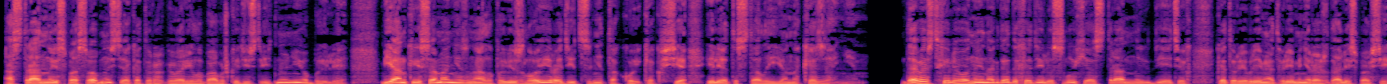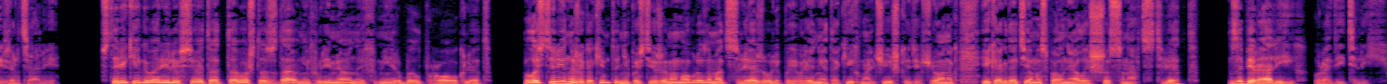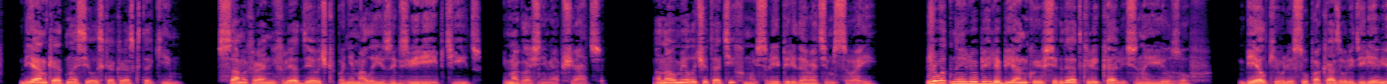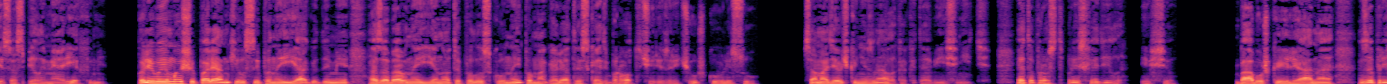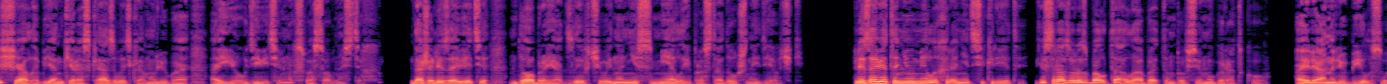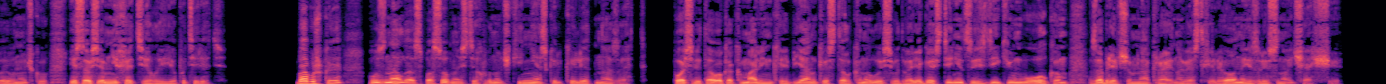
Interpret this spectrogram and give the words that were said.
А странные способности, о которых говорила бабушка, действительно у нее были. Бьянка и сама не знала, повезло ей родиться не такой, как все, или это стало ее наказанием. До Вестхелиона иногда доходили слухи о странных детях, которые время от времени рождались по всей Зерцалии. Старики говорили все это от того, что с давних времен их мир был проклят. Властелины же каким-то непостижимым образом отслеживали появление таких мальчишек и девчонок, и когда тем исполнялось шестнадцать лет, забирали их у родителей. Бьянка относилась как раз к таким. С самых ранних лет девочка понимала язык зверей и птиц и могла с ними общаться. Она умела читать их мысли и передавать им свои. Животные любили Бьянку и всегда откликались на ее зов. Белки в лесу показывали деревья со спелыми орехами. Полевые мыши, полянки, усыпанные ягодами, а забавные еноты-полоскуны помогали отыскать брод через речушку в лесу. Сама девочка не знала, как это объяснить. Это просто происходило, и все. Бабушка Ильяна запрещала Бьянке рассказывать кому-либо о ее удивительных способностях. Даже Лизавете, доброй и отзывчивой, но не смелой и простодушной девочке. Лизавета не умела хранить секреты и сразу разболтала об этом по всему городку. А Ильяна любила свою внучку и совсем не хотела ее потерять. Бабушка узнала о способностях внучки несколько лет назад, после того, как маленькая Бьянка столкнулась во дворе гостиницы с диким волком, забредшим на окраину Вестхелиона из лесной чащи.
